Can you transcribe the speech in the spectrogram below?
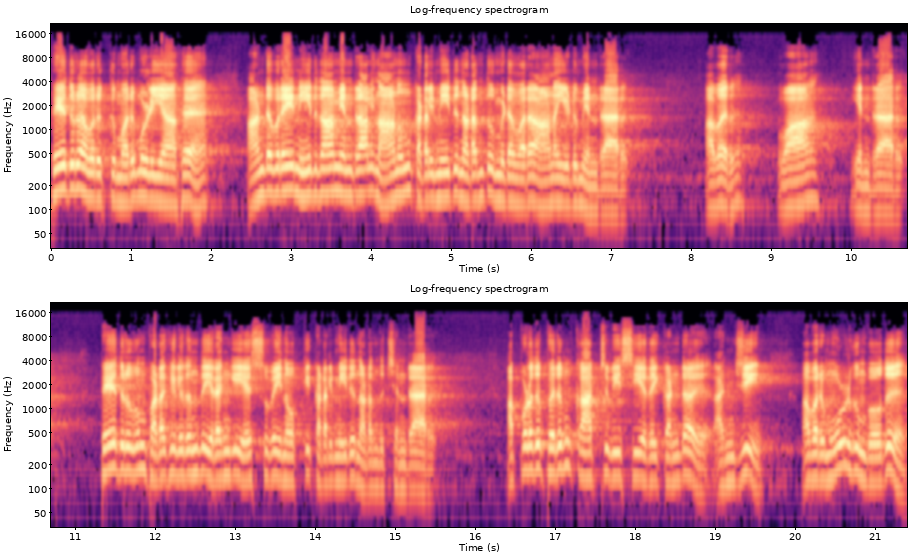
பேதுரு அவருக்கு மறுமொழியாக ஆண்டவரே நீர்தாம் என்றால் நானும் கடல் மீது நடந்து உம்மிடம் வர ஆணையிடும் என்றார். அவர் வா என்றார். பேதுருவும் படகிலிருந்து இறங்கி இயேசுவை நோக்கி கடல் மீது நடந்து சென்றார். அப்பொழுது பெரும் காற்று வீசியதைக் கண்டு அஞ்சி அவர் மூழ்கும்போது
